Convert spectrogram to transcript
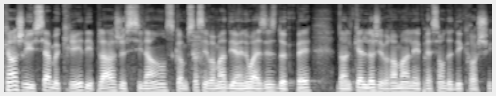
quand je réussis à me créer des plages de silence comme ça, c'est vraiment un oasis de paix dans lequel là, j'ai vraiment l'impression de décrocher.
